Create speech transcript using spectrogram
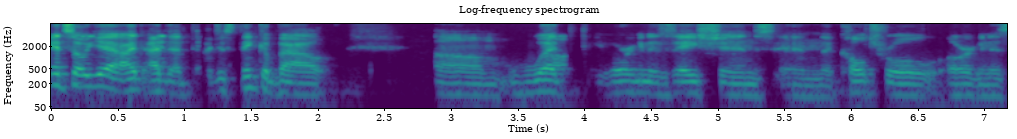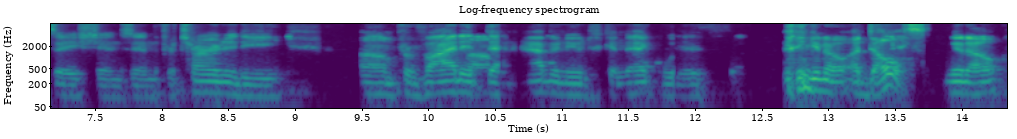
and so yeah, I, I, I just think about um, what the organizations and the cultural organizations and the fraternity um, provided that avenue to connect with you know adults you know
